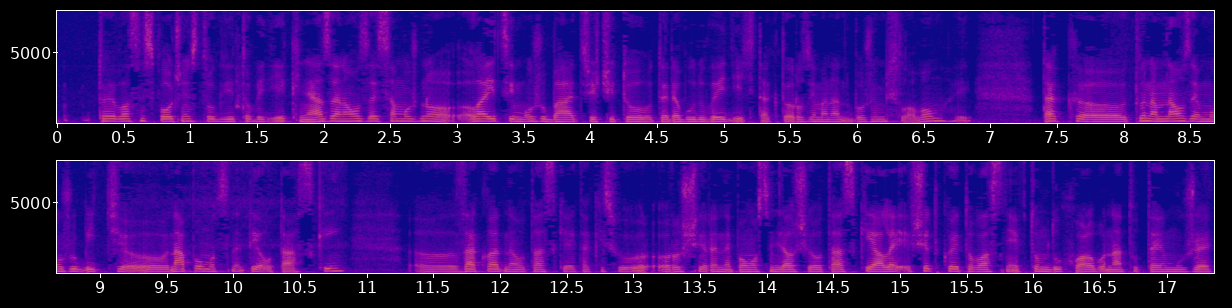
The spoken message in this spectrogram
to je vlastne spoločenstvo, kde to vedie kniaz a naozaj sa možno laici môžu báť, že či to teda budú vedieť takto rozímať nad Božím slovom. Hej. Tak e, tu nám naozaj môžu byť e, napomocné tie otázky základné otázky, aj také sú rozšírené pomocné ďalšie otázky, ale všetko je to vlastne v tom duchu alebo na tú tému, že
